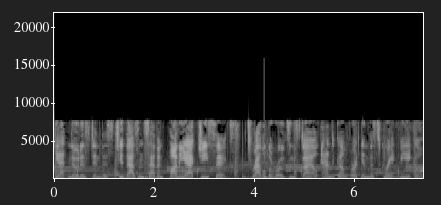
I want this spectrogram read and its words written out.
Get noticed in this 2007 Pontiac G6. Travel the roads in style and comfort in this great vehicle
